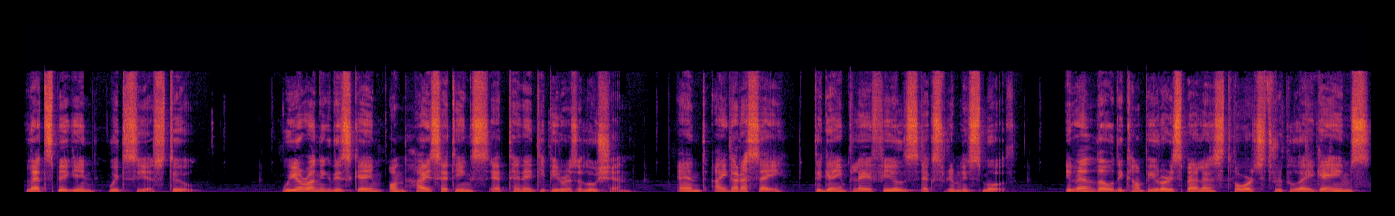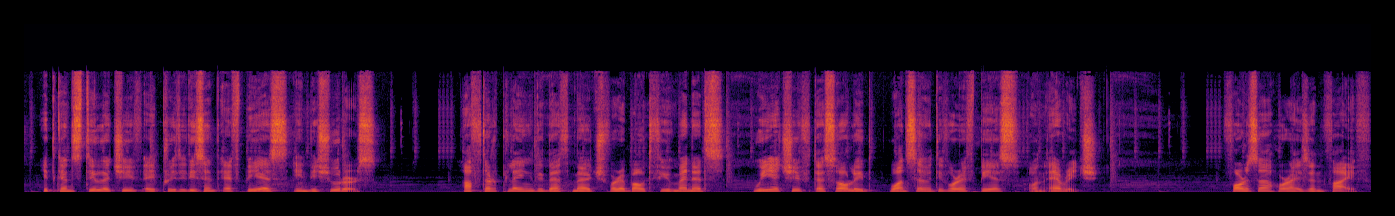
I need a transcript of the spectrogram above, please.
Let's begin with CS2. We are running this game on high settings at 1080p resolution, and I gotta say, the gameplay feels extremely smooth. even though the computer is balanced towards AAA games, it can still achieve a pretty decent FPS in the shooters. After playing the deathmatch for about few minutes, we achieved a solid 174 FPS on average. Forza Horizon 5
